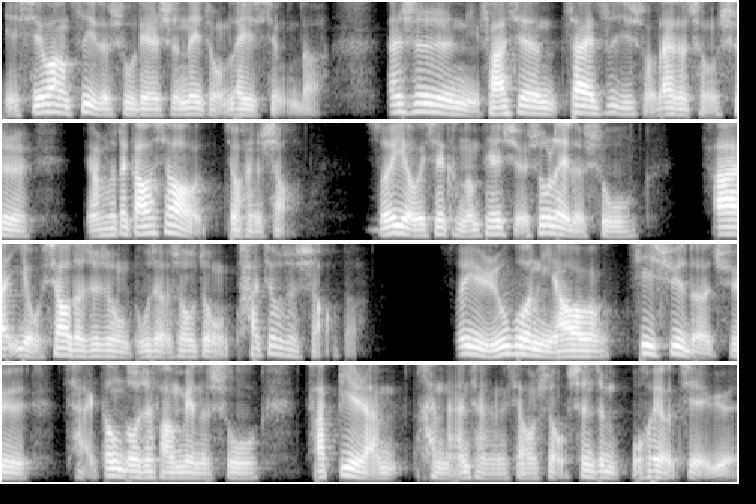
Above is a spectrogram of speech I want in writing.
也希望自己的书店是那种类型的。但是你发现，在自己所在的城市，比方说在高校就很少，所以有一些可能偏学术类的书，它有效的这种读者受众，它就是少的。所以如果你要继续的去采更多这方面的书，它必然很难产生销售，甚至不会有借阅。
